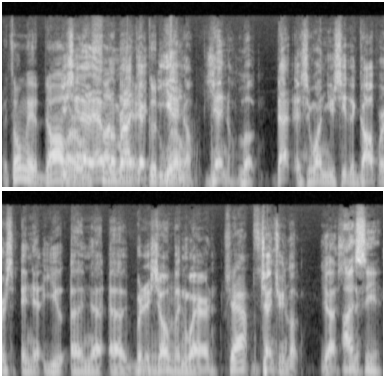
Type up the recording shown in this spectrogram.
It's only a dollar You see on that emblem Sunday right there? at Goodwill. Yendo, Yendo. Look, that is the one you see the golfers in the you in the uh, British Open wearing. Chaps. Gentry look. Yes, I see it.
